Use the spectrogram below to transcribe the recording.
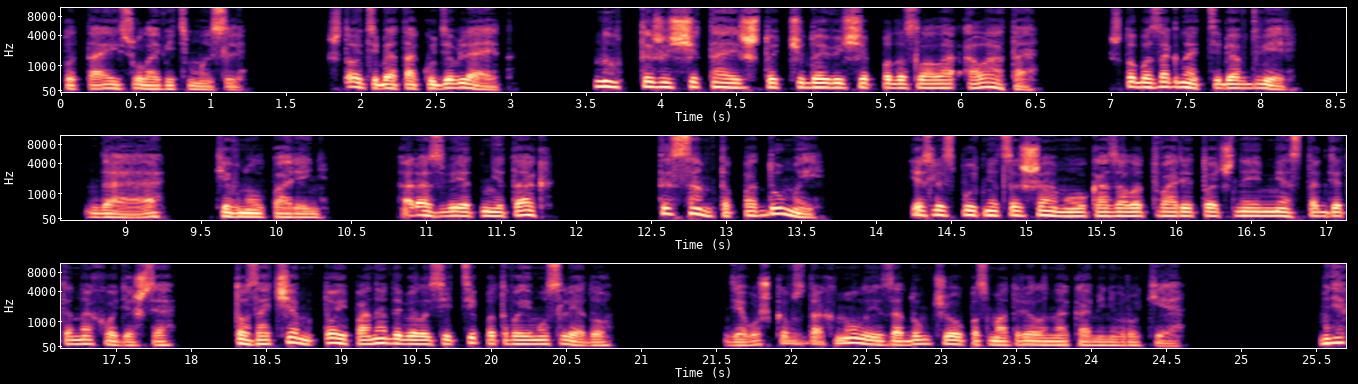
пытаясь уловить мысль. «Что тебя так удивляет?» «Ну, ты же считаешь, что чудовище подослала Алата, чтобы загнать тебя в дверь?» «Да», — кивнул парень. «А разве это не так?» «Ты сам-то подумай. Если спутница Шама указала твари точное место, где ты находишься, то зачем той понадобилось идти по твоему следу?» Девушка вздохнула и задумчиво посмотрела на камень в руке. «Мне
